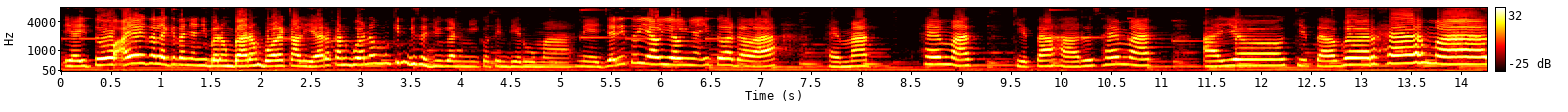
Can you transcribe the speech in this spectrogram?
Yaitu ayo Italia kita nyanyi bareng-bareng boleh kali ya rekan buana mungkin bisa juga ngikutin di rumah. Nih jadi tuh yel yelnya itu adalah hemat hemat kita harus hemat. Ayo kita berhemat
